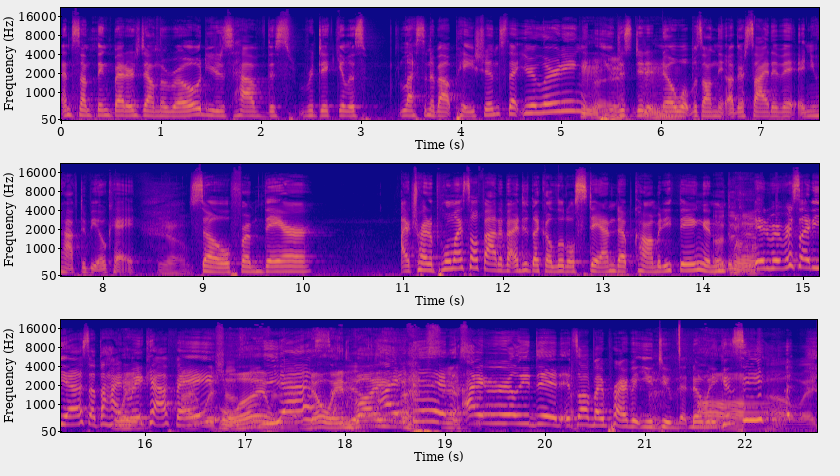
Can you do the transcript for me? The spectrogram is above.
and something better's down the road. You just have this ridiculous lesson about patience that you're learning, and you just didn't know mm-hmm. what was on the other side of it, and you have to be okay. Yeah. So from there. I tried to pull myself out of it. I did like a little stand-up comedy thing and Oh, in Riverside, yes, at the Hideaway Wait, Cafe. I wish I What? Yes, No invite? I did. I really did. It's on my private YouTube that nobody can see. Oh my!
